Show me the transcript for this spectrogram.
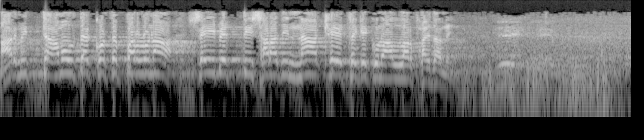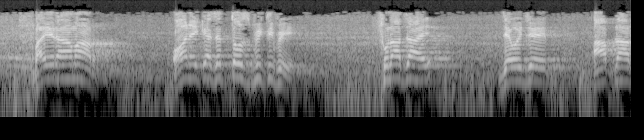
আর মিথ্যা আমল ত্যাগ করতে পারল না, সেই ব্যক্তি সারাদিন না খেয়ে থেকে কোনো আল্লাহর ফায়দা নেই। ভাইয়েরা আমার, অনেকে আছে তসবি টিপে। শোনা যায় যে ওই যে আপনার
